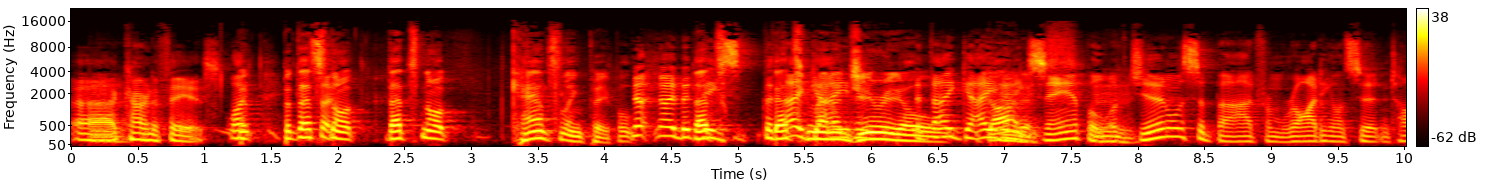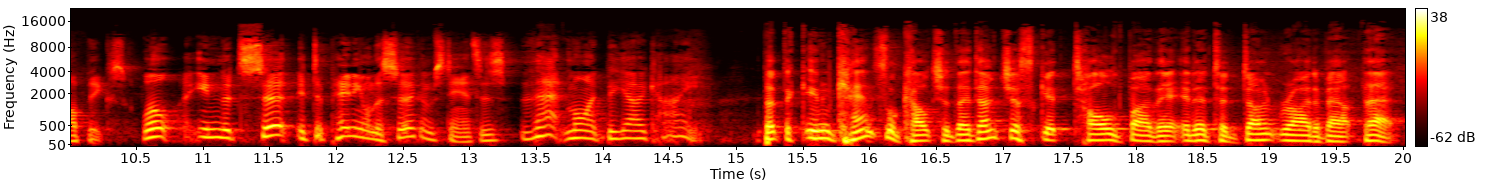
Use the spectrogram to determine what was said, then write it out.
uh, current affairs. Like, But, but that's so- not that's not cancelling people. No, no, but, that's, but that's they managerial. Gave, but they gave an guidance. example of journalists are barred from writing on certain topics. Well, in the cert, it, depending on the circumstances, that might be okay. But the, in cancel culture, they don't just get told by their editor, don't write about that.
